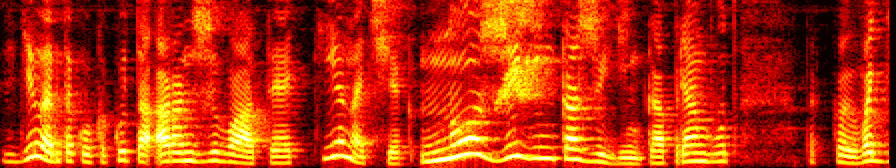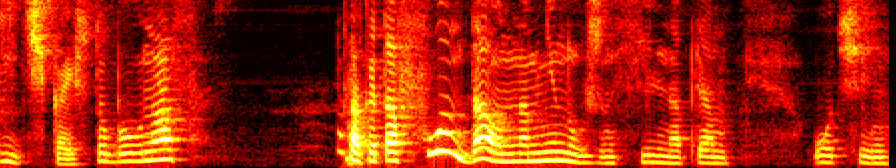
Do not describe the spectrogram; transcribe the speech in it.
Сделаем такой какой-то оранжеватый оттеночек, но жиденько-жиденько, прям вот такой водичкой, чтобы у нас, ну как это фон, да, он нам не нужен сильно прям очень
